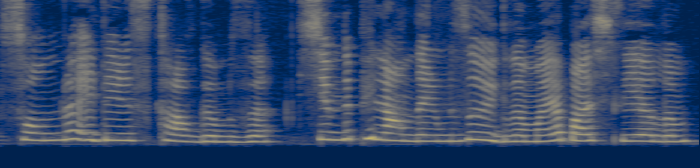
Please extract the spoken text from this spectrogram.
sonra ederiz kavgamızı. Şimdi planlarımızı uygulamaya başlayalım.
